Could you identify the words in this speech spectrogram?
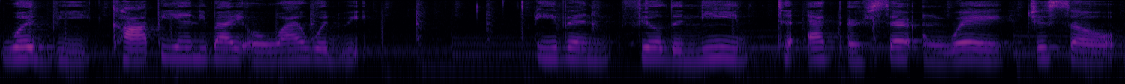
would we copy anybody or why would we even feel the need to act a certain way just so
